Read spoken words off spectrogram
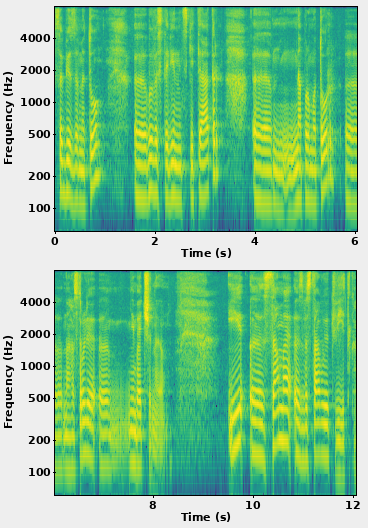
собі за мету е, вивести Вінницький театр на промотур е, на гастролі е, Німеччиною. І е, саме з виставою Квітка.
